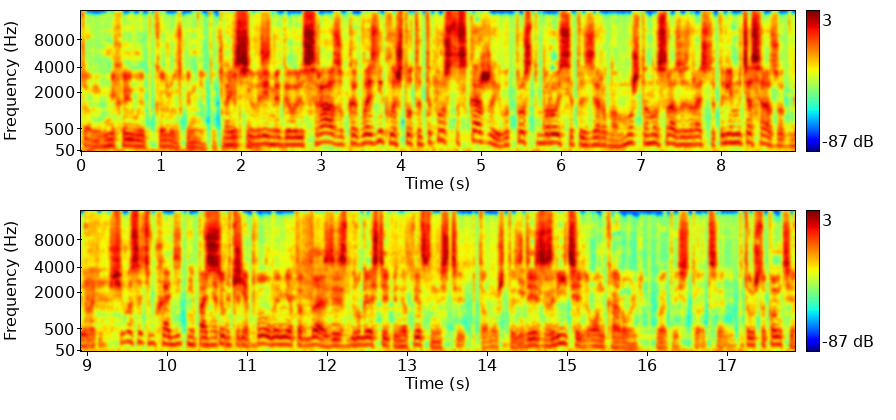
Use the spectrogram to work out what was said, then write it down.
там Михаилу я покажу, он скажет, нет, это А я все время говорю, сразу, как возникло что-то, ты просто скажи, вот просто брось это зерно, может, оно сразу израстет, или мы тебя сразу отговорим говорим. Чего с этим ходить непонятно чем? полный метр, да, здесь другая степень ответственности, потому что здесь зритель, он король в этой ситуации. Потому что, помните,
